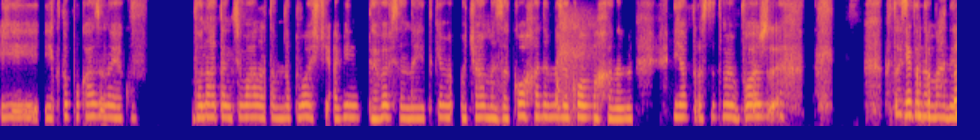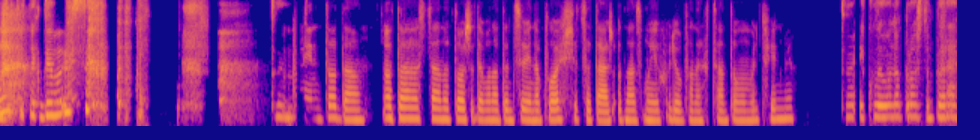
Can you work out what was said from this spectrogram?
І як то показано, як вона танцювала там на площі, а він дивився на неї такими очами закоханими, закоханими. І я просто думаю, Боже, хтось Як би на мене житті так дивився. Блін, то да. Ота сцена теж, де вона танцює на площі, це теж одна з моїх улюблених сцен в тому мультфільмі. Та, І коли вона просто бере,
